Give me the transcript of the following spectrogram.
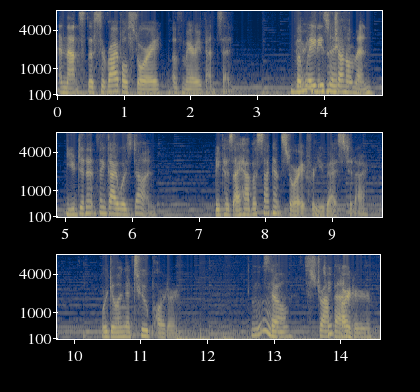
And that's the survival story of Mary Vincent. But, Mary ladies Vincent. and gentlemen, you didn't think I was done because I have a second story for you guys today. We're doing a two parter. So strap two-parter. in.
